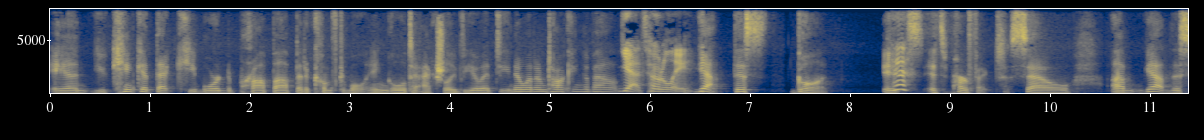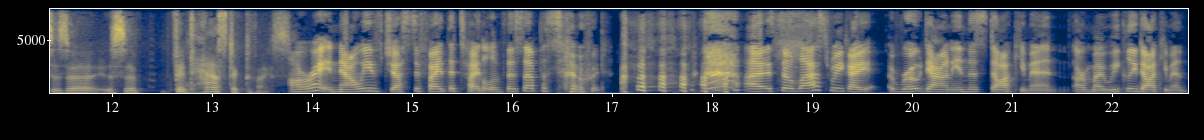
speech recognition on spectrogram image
and you can't get that keyboard to prop up at a comfortable angle to actually view it? Do you know what I'm talking about? Yeah, totally. Yeah, this gone. It's it's perfect. So, um, yeah, this is a is a fantastic device. All right, and now we've justified the title of this episode. uh, so last week I wrote down in this document, or my weekly document,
